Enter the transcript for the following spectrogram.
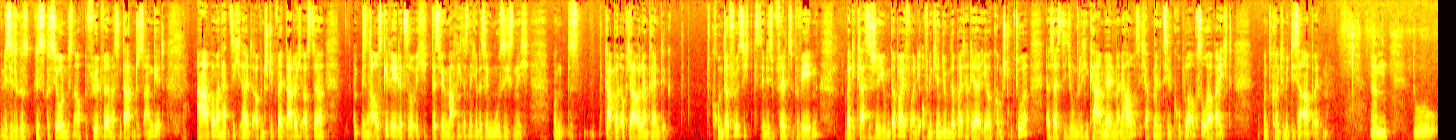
Und diese Diskussionen müssen auch geführt werden, was den Datenschutz angeht. Aber man hat sich halt auch ein Stück weit dadurch aus der ein bisschen rausgeredet. So, ich, deswegen mache ich das nicht und deswegen muss ich es nicht. Und es gab halt auch jahrelang keinen Grund dafür, sich in diesem Feld zu bewegen. weil die klassische Jugendarbeit, vor allem die offene Kirchenjugendarbeit, hatte ja ihre Kommstruktur. Das heißt, die Jugendlichen kamen ja in mein Haus. Ich habe meine Zielgruppe auch so erreicht und konnte mit dieser arbeiten. Ähm, du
